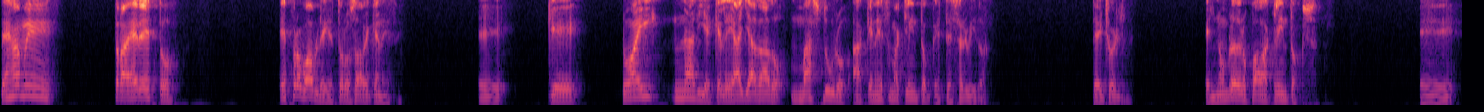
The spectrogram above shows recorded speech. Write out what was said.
Déjame traer esto. Es probable, y esto lo sabe Kenneth, eh, que no hay nadie que le haya dado más duro a Kenneth McClintock que este servidor. De hecho, el, el nombre de los Pava Clintox eh,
